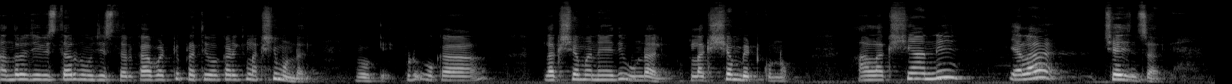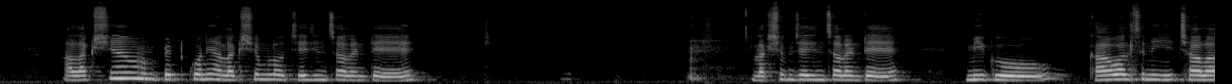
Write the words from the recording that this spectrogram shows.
అందరూ జీవిస్తారు నువ్వు జీవిస్తారు. కాబట్టి ప్రతి ఒక్కరికి లక్ష్యం ఉండాలి. ఓకే. ఇప్పుడు ఒక లక్ష్యం అనేది ఉండాలి. ఒక లక్ష్యం పెట్టుకున్నాం. ఆ లక్ష్యాన్ని ఎలా ఛేదించాలి? ఆ లక్ష్యం పెట్టుకొని ఆ లక్ష్యంలో ఛేదించాలంటే లక్ష్యం ఛేదించాలంటే మీకు కావాల్సినవి చాలా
